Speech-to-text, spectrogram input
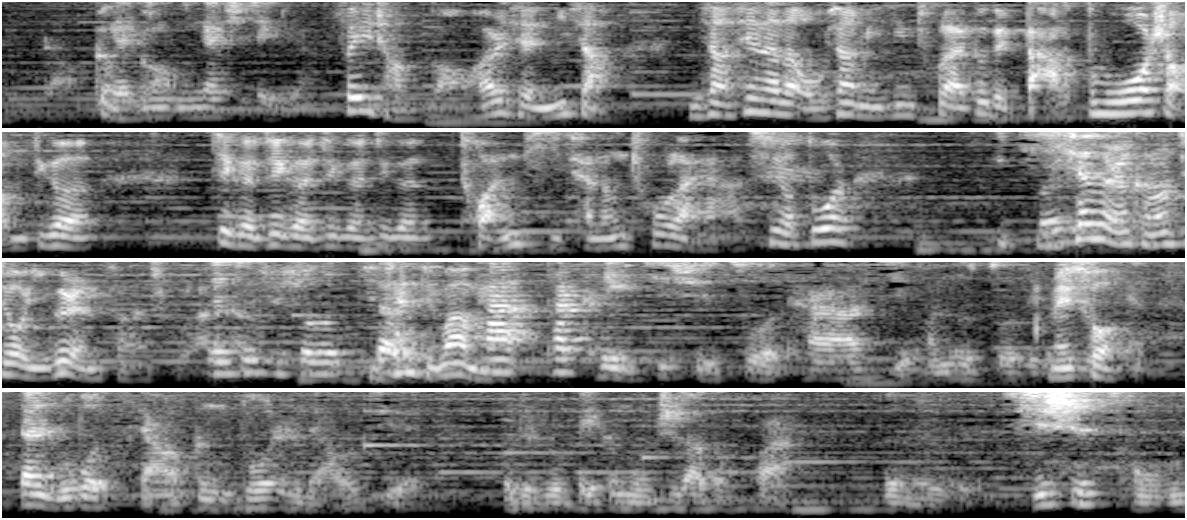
更高，更高。应该应应该是这个样子。非常高，而且你想，你想现在的偶像明星出来都得打了多少这个这个这个这个这个团体才能出来啊？是有多几几千个人，可能只有一个人才能出来所以就是说，几千几万嘛他他可以继续做他喜欢的做这个事情，没错。但如果想要更多人了解，或者说被更多知道的话，呃，其实从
